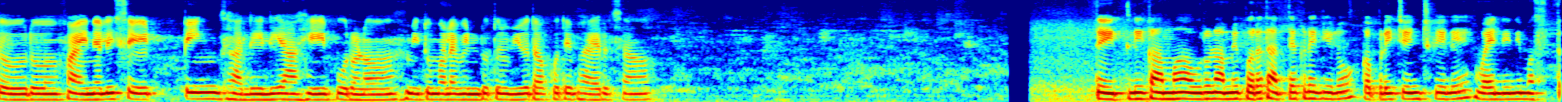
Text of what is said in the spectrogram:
तर फायनली सेटिंग झालेली आहे पूर्ण. मी तुम्हाला विंडोतून व्ह्यू दाखवते बाहेरचा. ते इथली कामं आवरून आम्ही परत आत्याकडे गेलो. कपडे चेंज केले. वहिनीने मस्त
